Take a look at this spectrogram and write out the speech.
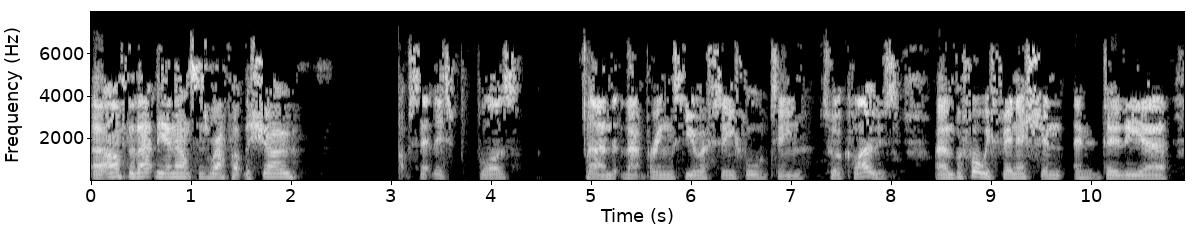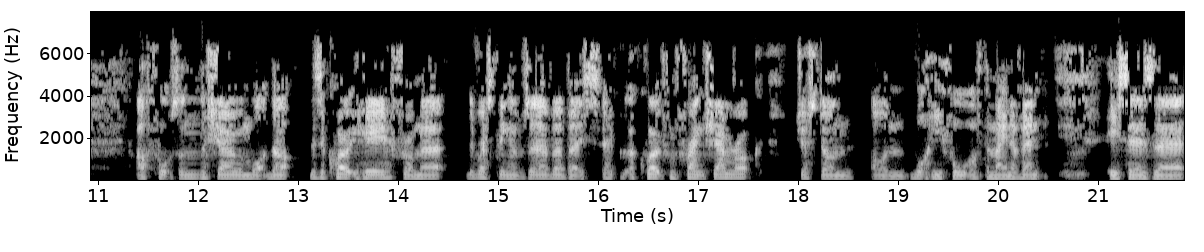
Uh, after that, the announcers wrap up the show. Upset this was. And that brings UFC 14 to a close. Um, before we finish and, and do the, uh, our thoughts on the show and whatnot. There's a quote here from uh, the Wrestling Observer, but it's a, quote from Frank Shamrock just on on what he thought of the main event. He says uh,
